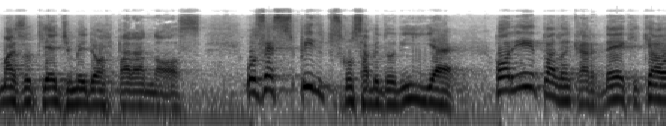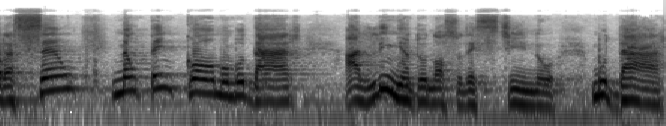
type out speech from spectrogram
mas o que é de melhor para nós. Os Espíritos com sabedoria orientam Allan Kardec que a oração não tem como mudar a linha do nosso destino, mudar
